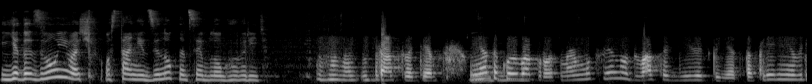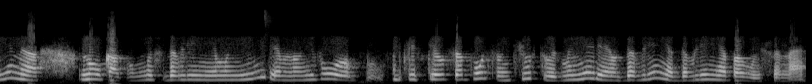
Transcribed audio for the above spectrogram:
Є додзвонювач, останній дзвінок на цей блок говоріть. Мгм. Здравствуйте. У меня такой вопрос. Моему сыну 29 лет. Последнее время, ну как, мы с давлением ему не меряем, но у него участился пульс, он чувствует, мы меряем давление, давление повышенное.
